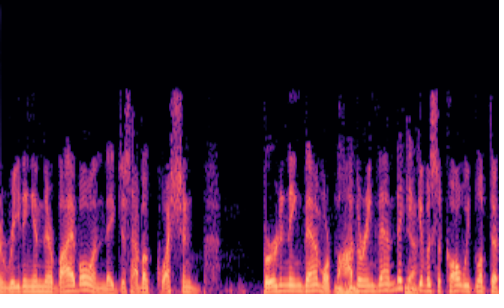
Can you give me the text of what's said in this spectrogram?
been reading in their bible and they just have a question burdening them or bothering them they can Yeah. give us a call. We'd love to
